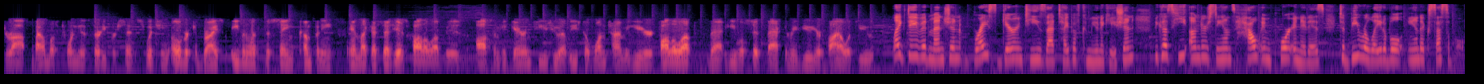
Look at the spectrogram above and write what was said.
dropped by almost 20 to 30 percent switching over to Bryce, even with the same company. And like I said, his follow up is awesome. He guarantees you at least a one time a year follow up that he will sit back and review your file with you like David mentioned, Bryce guarantees that type of communication because he understands how important it is to be relatable and accessible.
